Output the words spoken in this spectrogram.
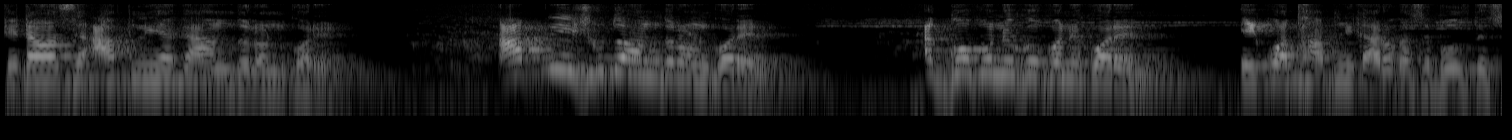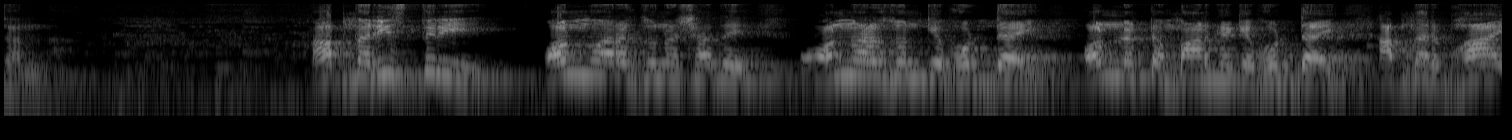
সেটা হচ্ছে আপনি একা আন্দোলন করেন। আপনি শুধু আন্দোলন করেন গোপনে গোপনে করেন, এই কথা আপনি কারও কাছে বলতে চান না। আপনার স্ত্রী অন্য আরেকজনের সাথে অন্য আরেকজনকে ভোট দেয়, অন্য একটা মার্কাকে ভোট দেয়, আপনার ভাই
